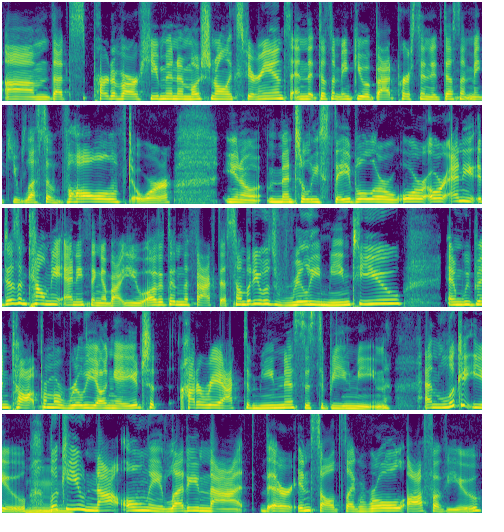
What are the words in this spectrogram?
Um, that's part of our human emotional experience, and it doesn't make you a bad person. It doesn't make you less evolved or, you know, mentally stable or or or any. It doesn't tell me anything about you other than the fact that somebody was really mean to you, and we've been taught from a really young age how to react to meanness is to be mean. And look at you. Hmm. Look at you not only letting that their insults like roll off of you,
